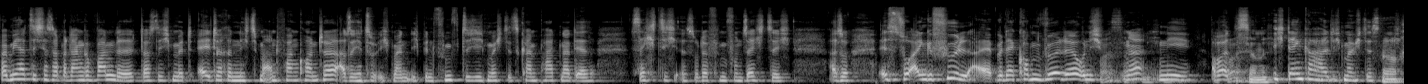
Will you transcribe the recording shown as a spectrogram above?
Bei mir hat sich das aber dann gewandelt, dass ich mit Älteren nichts mehr anfangen konnte. Also jetzt, ich meine, ich bin 50, ich möchte jetzt keinen Partner, der 60 ist oder 65. Also ist so ein Gefühl, äh, wenn der kommen würde und ich, ja ne, nicht, ne? nee. Aber weiß ja ich denke halt, ich möchte es Ja. nicht.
